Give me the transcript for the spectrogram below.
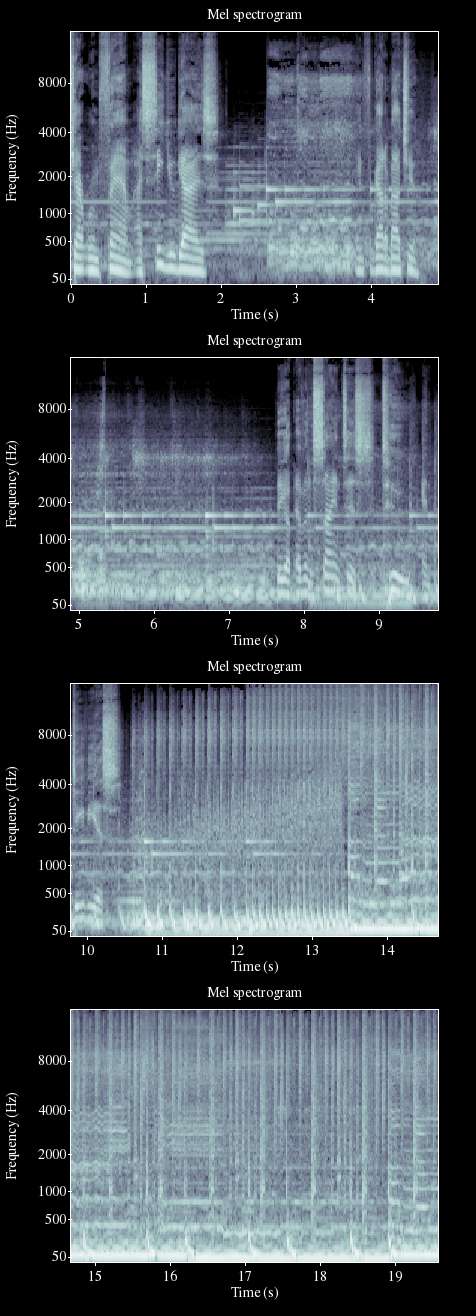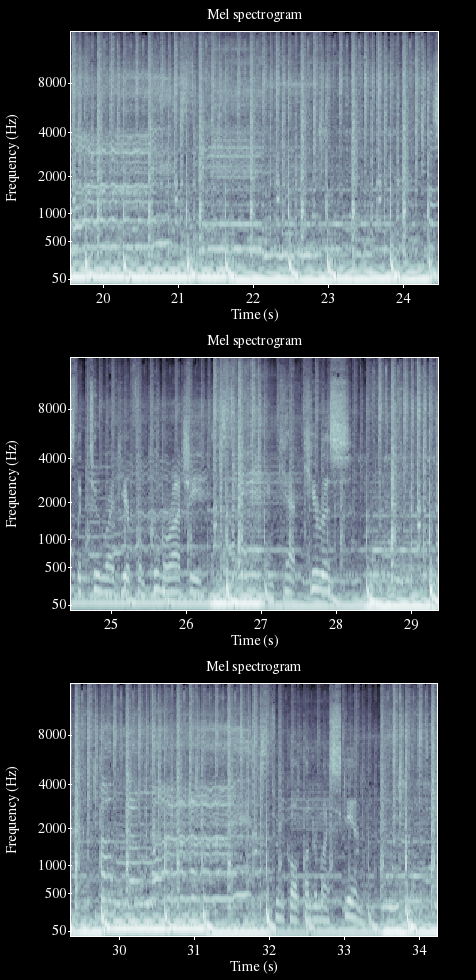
Chat room fam, I see you guys. Ain't forgot about you. Big up Evan the Scientist, too, and Devious. Slick tune right here from Kumarachi and Cat Kiris. Called Under My Skin.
